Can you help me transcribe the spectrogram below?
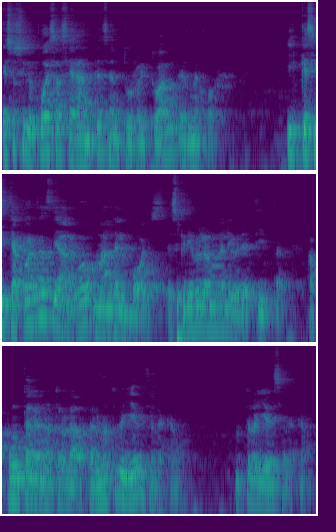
Eso si lo puedes hacer antes en tu ritual es mejor. Y que si te acuerdas de algo, manda el voice, escríbelo en una libretita, apúntalo en otro lado, pero no te lo lleves a la cama. No te lo lleves a la cama.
